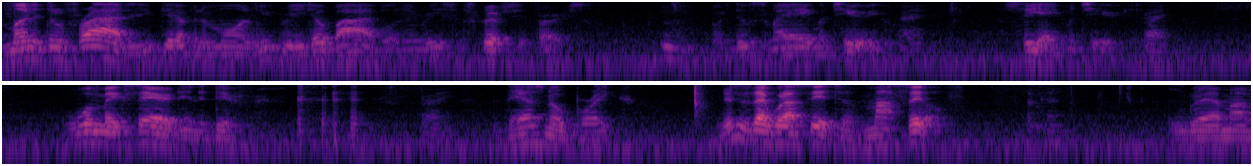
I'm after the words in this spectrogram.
Monday through Friday, you get up in the morning, you read your Bible and read some scripture first. Mm. or do some AA material, Right. CA material. Right. What makes Saturday any different? Right. There's no break. This is like what I said to myself. Okay. Grab my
